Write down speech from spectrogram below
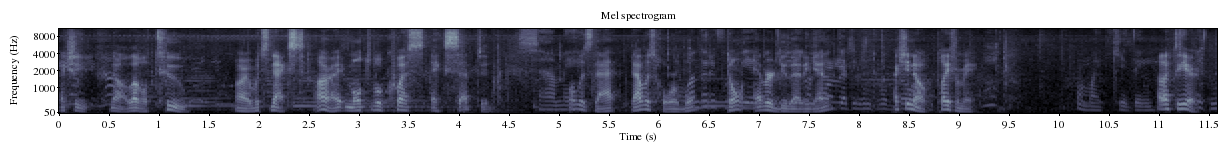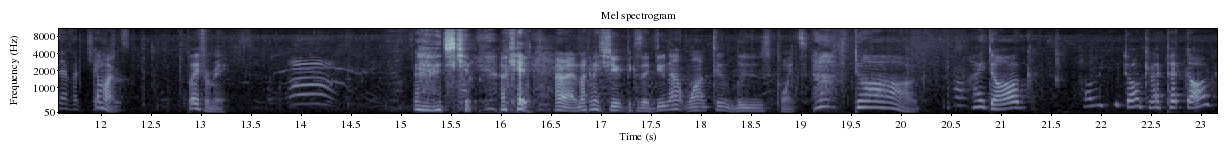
Actually, no, level 2. Alright, what's next? Alright, multiple quests accepted. What was that? That was horrible. wonder if we'll Don't ever do that again. without getting into a Actually, no, play for me. Who am I kidding? I like to hear. Come on. Play for me. Just kidding. Okay, alright, I'm not gonna shoot because I do not want to lose points. dog! Hi, dog. How are you, dog? Can I pet dog?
